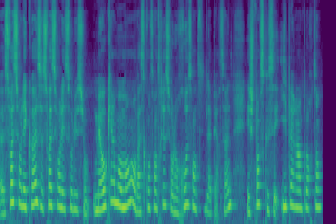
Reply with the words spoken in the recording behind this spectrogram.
euh, soit sur les causes, soit sur les solutions. Mais à aucun moment on va se concentrer sur le ressenti de la personne, et je pense que c'est hyper important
